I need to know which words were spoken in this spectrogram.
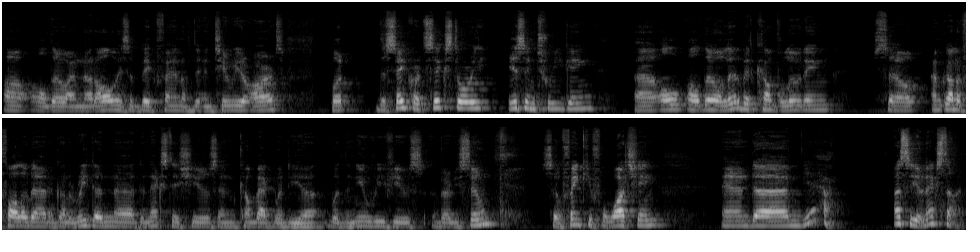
although I'm not always a big fan of the interior art, but the Sacred Six story is intriguing, uh, although a little bit convoluting. So I'm going to follow that. I'm going to read the, uh, the next issues and come back with the uh, with the new reviews very soon. So thank you for watching, and um, yeah, I'll see you next time.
